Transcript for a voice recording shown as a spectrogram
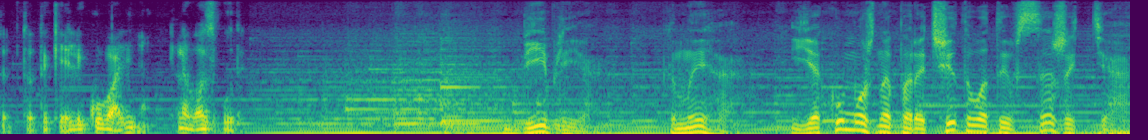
Тобто таке лікування для вас буде. Біблія книга, яку можна перечитувати все життя.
